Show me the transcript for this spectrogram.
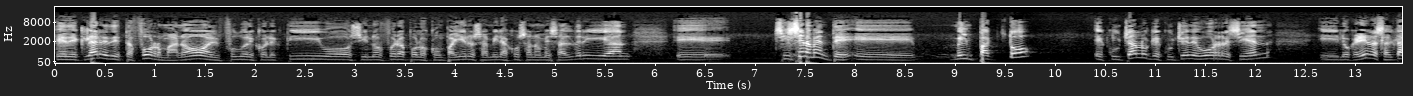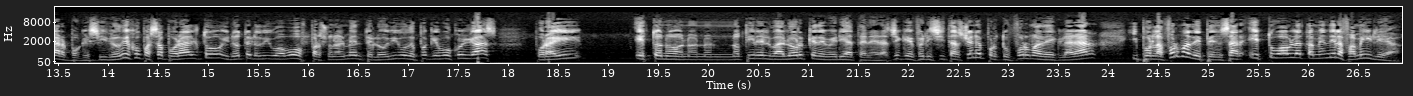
que declare de esta forma, ¿no? El fútbol es colectivo, si no fuera por los compañeros a mí las cosas no me saldrían. Eh, sinceramente, eh, me impactó escuchar lo que escuché de vos recién y lo quería resaltar, porque si lo dejo pasar por alto, y no te lo digo a vos personalmente, lo digo después que vos colgás, por ahí esto no, no, no, no tiene el valor que debería tener. Así que felicitaciones por tu forma de declarar y por la forma de pensar. Esto habla también de la familia.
